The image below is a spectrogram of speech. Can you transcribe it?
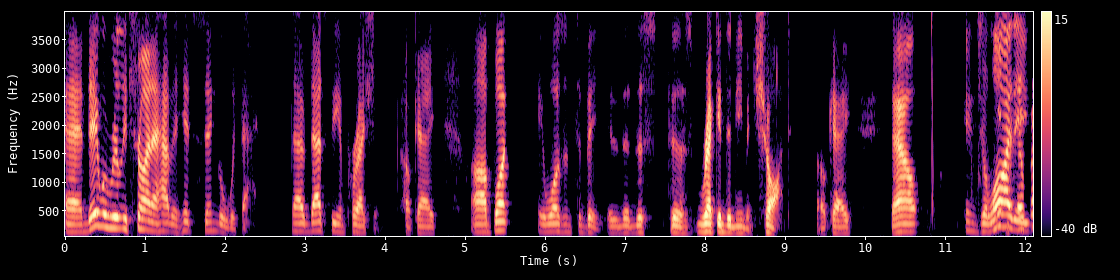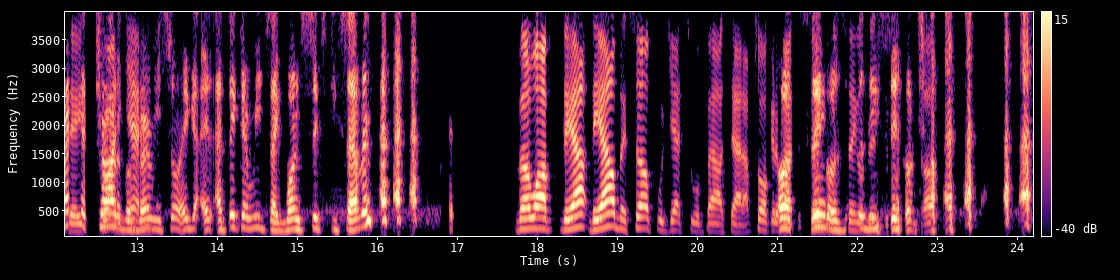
and they were really trying to have a hit single with that. That that's the impression, okay? Uh, but it wasn't to be. This this record didn't even chart. Okay, now in July the they they tried charted, but again. very soon. It got, I think it reached like 167. No, well, uh, the al- the album itself would get to about that. I'm talking Oh, about the singles. singles. Single These didn't single oh. much.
